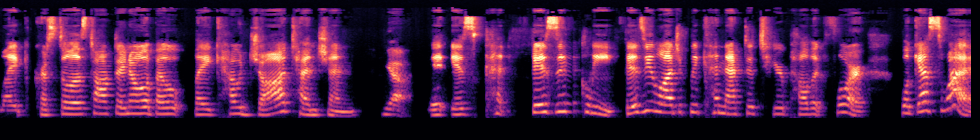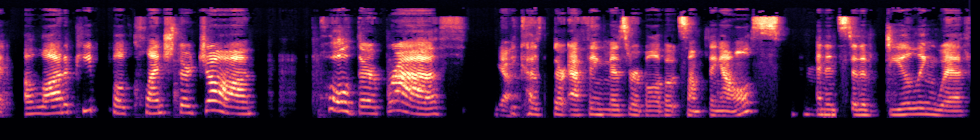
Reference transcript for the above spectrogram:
like Krystal has talked, I know about like how jaw tension. Yeah. It is co- physically, physiologically connected to your pelvic floor. Well, guess what? A lot of people clench their jaw, hold their breath yeah. because they're effing miserable about something else. Mm-hmm. And instead of dealing with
